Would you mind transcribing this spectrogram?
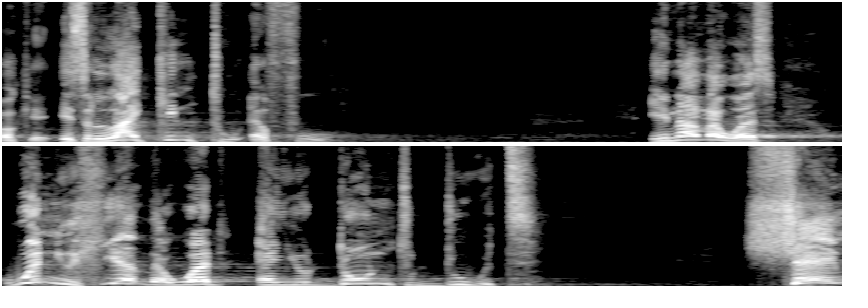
Okay, it's likened to a fool. In other words, when you hear the word and you don't do it, shame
